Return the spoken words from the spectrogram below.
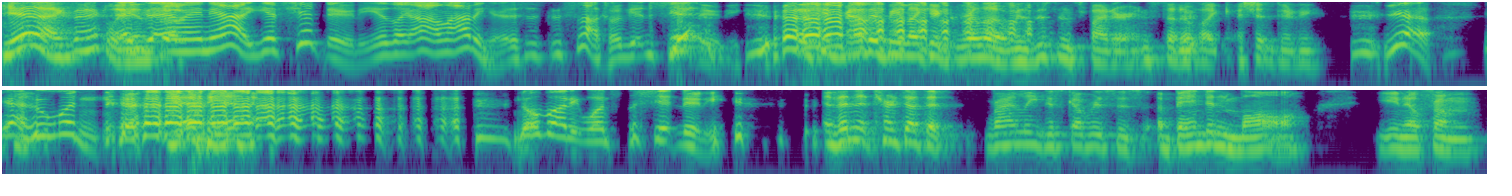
Yeah, exactly. Exa- so, I mean, yeah, you get shit duty. He's like, oh, I'm out of here. This is this sucks. I'm getting shit yeah. duty. so she'd rather be like a guerrilla resistance fighter instead of like a shit duty. Yeah, yeah. Who wouldn't? yeah, yeah. Nobody wants the shit duty. and then it turns out that Riley discovers this abandoned mall. You know, from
